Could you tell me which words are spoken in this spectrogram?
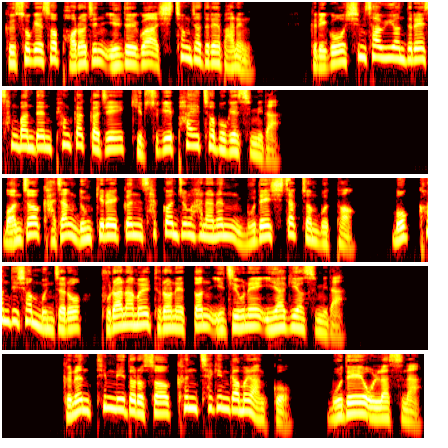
그 속에서 벌어진 일들과 시청자들의 반응, 그리고 심사위원들의 상반된 평가까지 깊숙이 파헤쳐 보겠습니다. 먼저 가장 눈길을 끈 사건 중 하나는 무대 시작 전부터 목 컨디션 문제로 불안함을 드러냈던 이지훈의 이야기였습니다. 그는 팀 리더로서 큰 책임감을 안고 무대에 올랐으나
